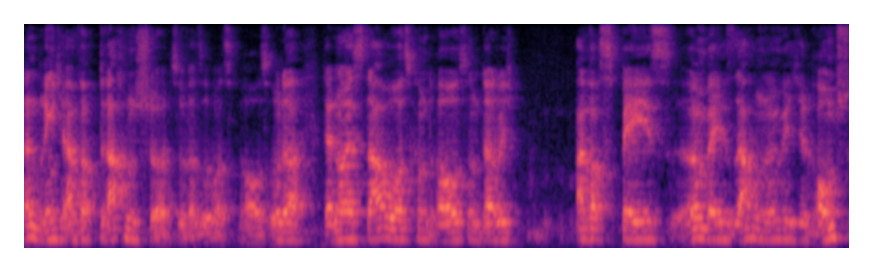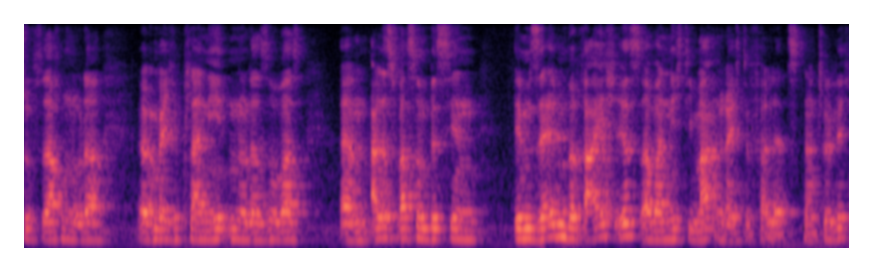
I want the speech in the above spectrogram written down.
dann bringe ich einfach Drachenshirts oder sowas raus. Oder der neue Star Wars kommt raus und dadurch einfach Space, irgendwelche Sachen, irgendwelche Raumschiff-Sachen oder irgendwelche Planeten oder sowas. Ähm, alles, was so ein bisschen im selben Bereich ist, aber nicht die Markenrechte verletzt, natürlich.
